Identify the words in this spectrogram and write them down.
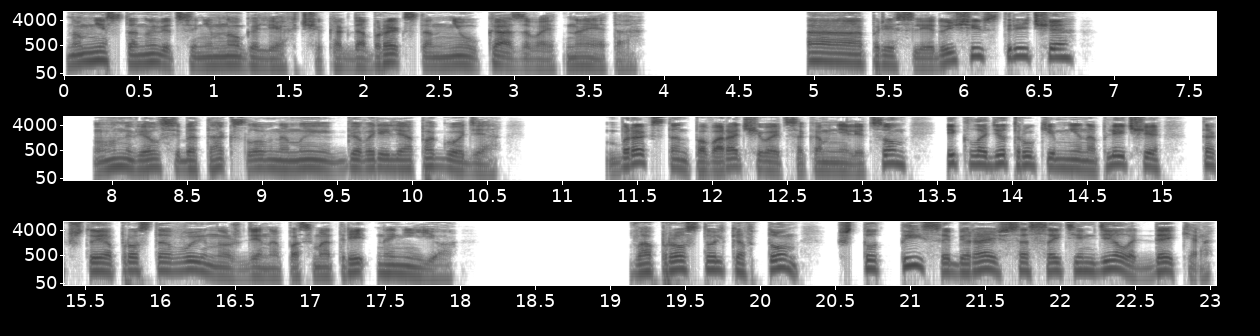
но мне становится немного легче, когда Брэкстон не указывает на это. А при следующей встрече... Он вел себя так, словно мы говорили о погоде. Брэкстон поворачивается ко мне лицом и кладет руки мне на плечи, так что я просто вынуждена посмотреть на нее. Вопрос только в том, что ты собираешься с этим делать, Деккер,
